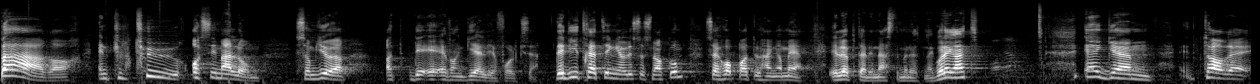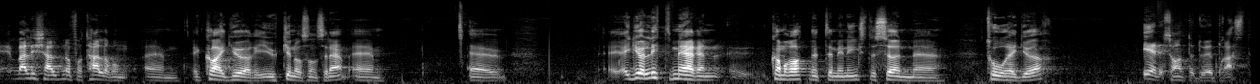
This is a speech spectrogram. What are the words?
bærer en kultur oss imellom som gjør at det er evangeliet folk ser. Det er de tre tingene jeg har lyst til å snakke om, så jeg håper at du henger med i løpet av de neste minuttene. Går det greit? Jeg... Eh, tar eh, veldig sjelden og forteller om eh, hva jeg gjør i uken. og sånn som det. Eh, eh, jeg gjør litt mer enn kameratene til min yngste sønn eh, tror jeg gjør. Er det sant at du er prest?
